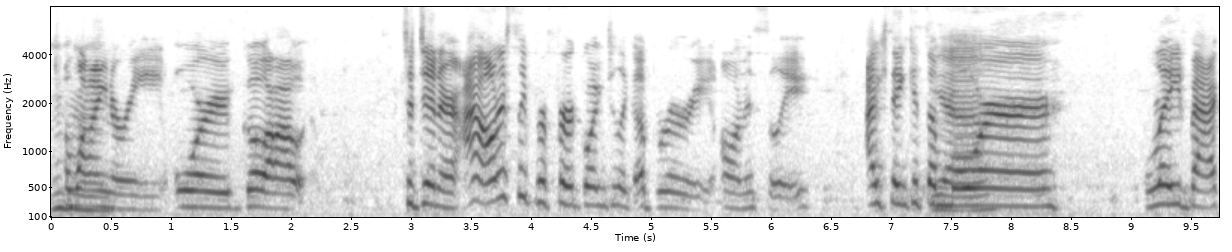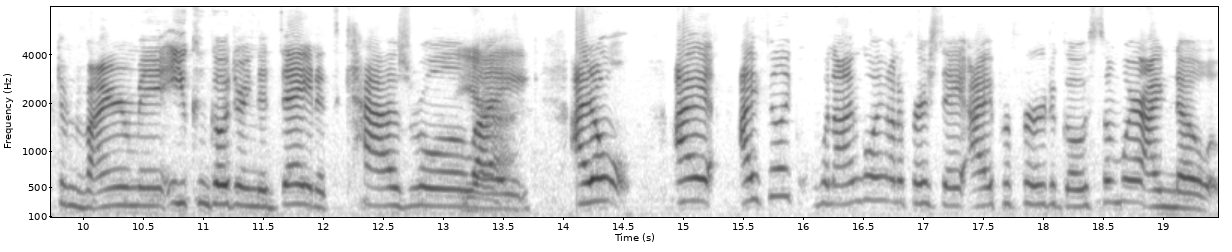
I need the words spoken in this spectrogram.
a Mhm. winery or go out to dinner. I honestly prefer going to like a brewery, honestly. I think it's a Yeah. more laid back environment. You can go during the day and it's casual. Yeah. Like I don't I I feel like when I'm going on a first date, I prefer to go somewhere I know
